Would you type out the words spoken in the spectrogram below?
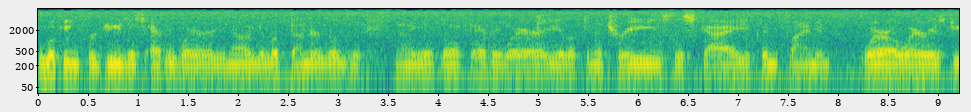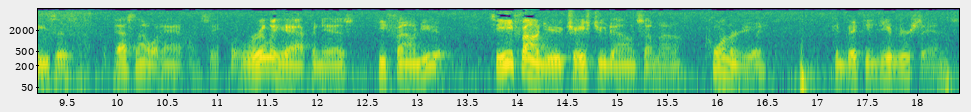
looking for Jesus everywhere. You know, you looked under the, you know, you looked everywhere. You looked in the trees, the sky. You couldn't find him. Where oh, where is Jesus? That's not what happened. See, what really happened is he found you. See, he found you, chased you down somehow, cornered you, convicted you of your sins.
